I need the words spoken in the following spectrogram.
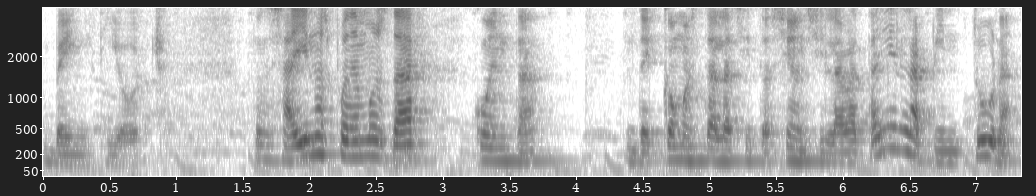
28. Entonces ahí nos podemos dar cuenta de cómo está la situación. Si la batalla en la pintura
